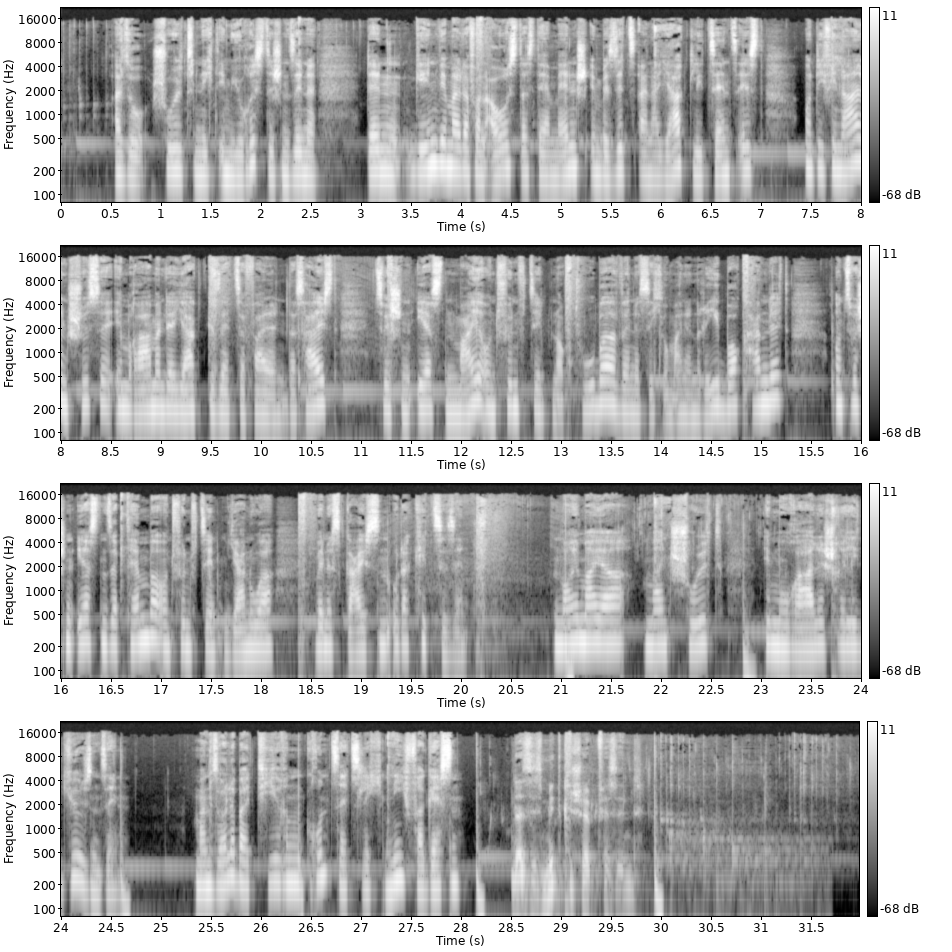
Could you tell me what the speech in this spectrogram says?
Also Schuld nicht im juristischen Sinne, denn gehen wir mal davon aus, dass der Mensch im Besitz einer Jagdlizenz ist und die finalen Schüsse im Rahmen der Jagdgesetze fallen. Das heißt, zwischen 1. Mai und 15. Oktober, wenn es sich um einen Rehbock handelt, und zwischen 1. September und 15. Januar, wenn es Geißen oder Kitze sind. Neumeier meint Schuld im moralisch-religiösen Sinn. Man solle bei Tieren grundsätzlich nie vergessen, dass es Mitgeschöpfe sind.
